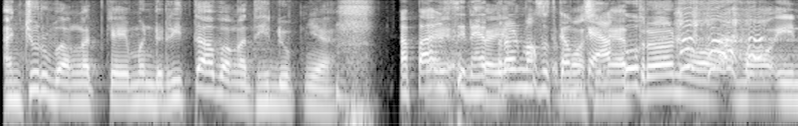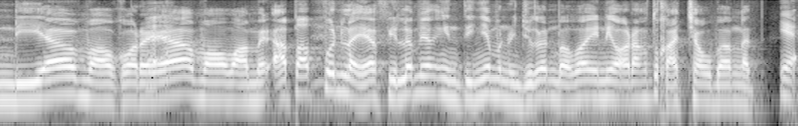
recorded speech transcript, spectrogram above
hancur banget, kayak menderita banget hidupnya. Apaan Kayak- sinetron kayak maksud kamu mau kayak aku? sinetron, mau, mau India, mau Korea, mau Amer- apa pun lah ya film yang intinya menunjukkan bahwa ini orang tuh kacau banget. Ya.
